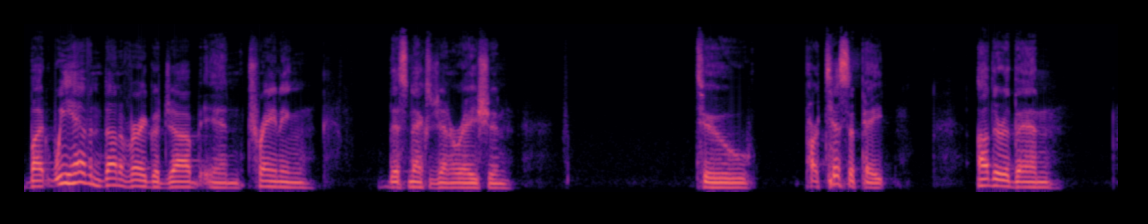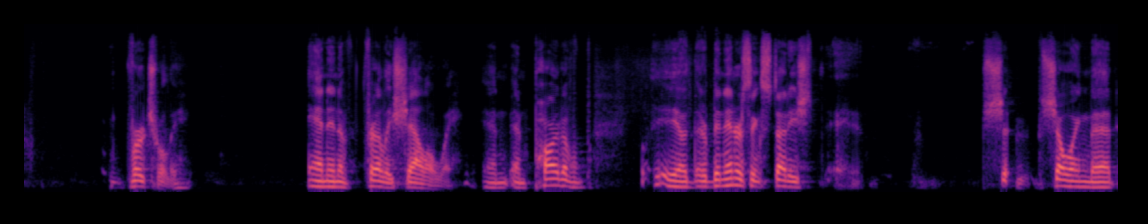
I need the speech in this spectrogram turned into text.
But we haven't done a very good job in training this next generation to participate other than virtually and in a fairly shallow way. And, and part of, you know, there have been interesting studies sh- showing that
